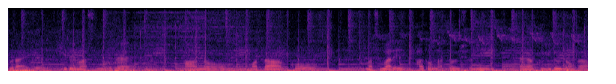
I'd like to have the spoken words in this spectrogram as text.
ぐらいで切れますので、あのまたこう、まあ、つまりパートナーと一緒に長くいるのが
